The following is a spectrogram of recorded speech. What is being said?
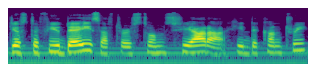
Just a few days after Storm Ciara hit the country,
